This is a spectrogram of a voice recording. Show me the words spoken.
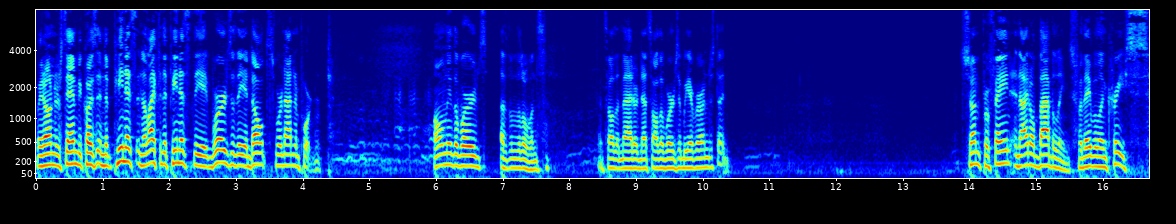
We don't understand because in the peanuts, in the life of the peanuts, the words of the adults were not important. Only the words of the little ones. That's all that mattered. And that's all the words that we ever understood. Shun profane and idle babblings, for they will increase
